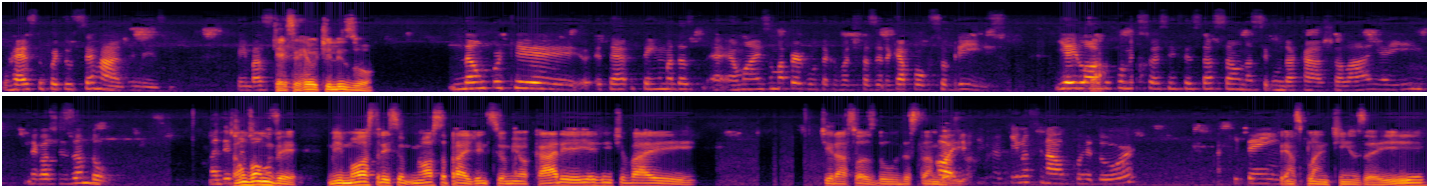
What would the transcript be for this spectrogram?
O resto foi tudo serragem mesmo. Tem bastante. Que aí você reutilizou. Não, porque tem uma das. É, é mais uma pergunta que eu vou te fazer daqui a pouco sobre isso. E aí logo tá. começou essa infestação na segunda caixa lá, e aí o negócio desandou. então vamos ver. Me mostra isso, mostra pra gente seu miocárdio e aí a gente vai tirar suas dúvidas também. Olha, fica aqui no final do corredor. Aqui tem. Tem as plantinhas aí.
